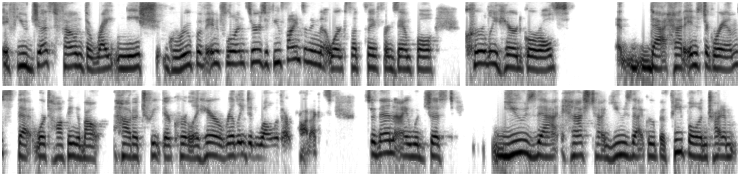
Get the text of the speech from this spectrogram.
if you just found the right niche group of influencers, if you find something that works, let's say, for example, curly haired girls that had Instagrams that were talking about how to treat their curly hair really did well with our products. So then I would just use that hashtag, use that group of people and try to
